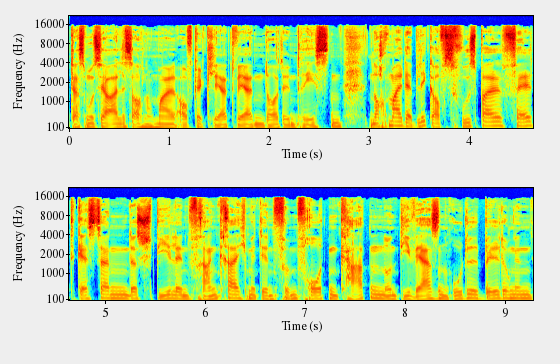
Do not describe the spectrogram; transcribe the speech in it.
Das muss ja alles auch nochmal aufgeklärt werden dort in Dresden. Nochmal der Blick aufs Fußballfeld. Gestern das Spiel in Frankreich mit den fünf roten Karten und diversen Rudelbildungen.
